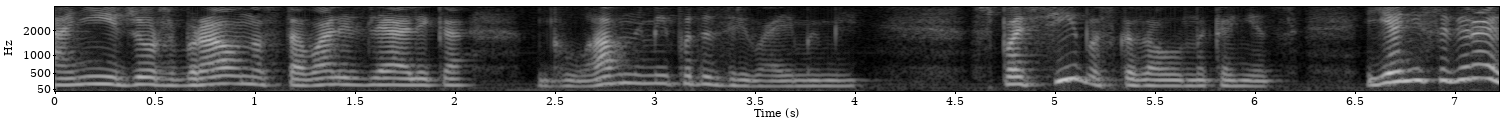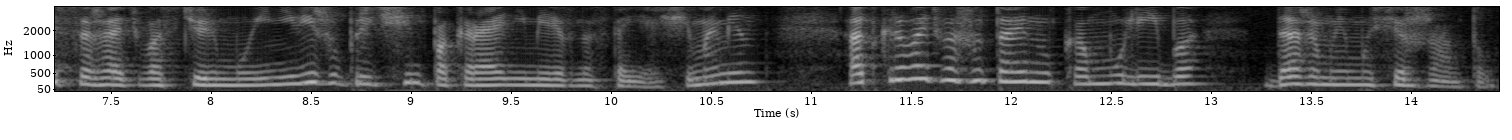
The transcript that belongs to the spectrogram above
Они и Джордж Браун оставались для Алика главными подозреваемыми – «Спасибо», — сказал он наконец. «Я не собираюсь сажать вас в тюрьму и не вижу причин, по крайней мере в настоящий момент, открывать вашу тайну кому-либо, даже моему сержанту,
